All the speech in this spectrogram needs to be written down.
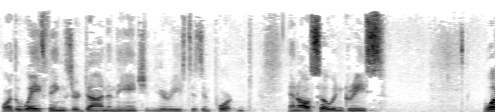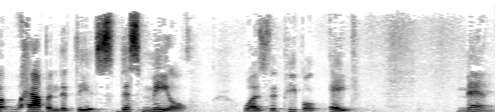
or the way things are done in the ancient Near East is important, and also in Greece. What happened at this, this meal was that people ate men.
